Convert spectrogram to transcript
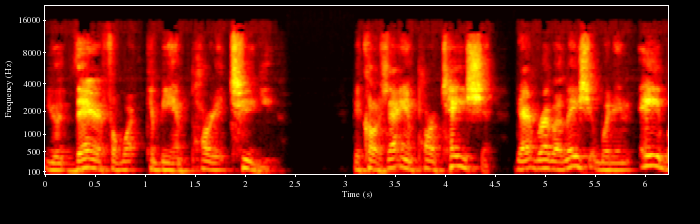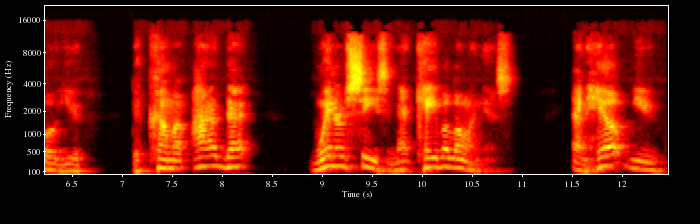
You're there for what can be imparted to you. Because that impartation, that revelation would enable you to come up out of that winter season, that cave of loneliness, and help you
